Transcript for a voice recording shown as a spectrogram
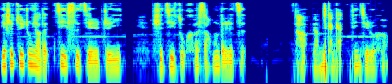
也是最重要的祭祀节日之一，是祭祖和扫墓的日子。好，让我们去看看天气如何。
